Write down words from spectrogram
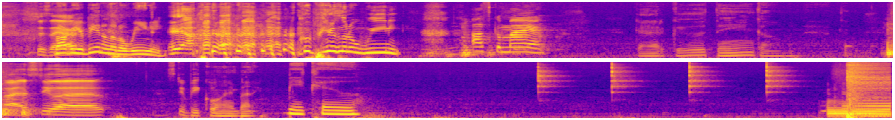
Just Bobby, there. you're being a little weenie. Yeah Could be a little weenie. Oscar Mayer. Got a good thing going. All right, let's do uh, let's do "Be Cool, anybody. Be cool. If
